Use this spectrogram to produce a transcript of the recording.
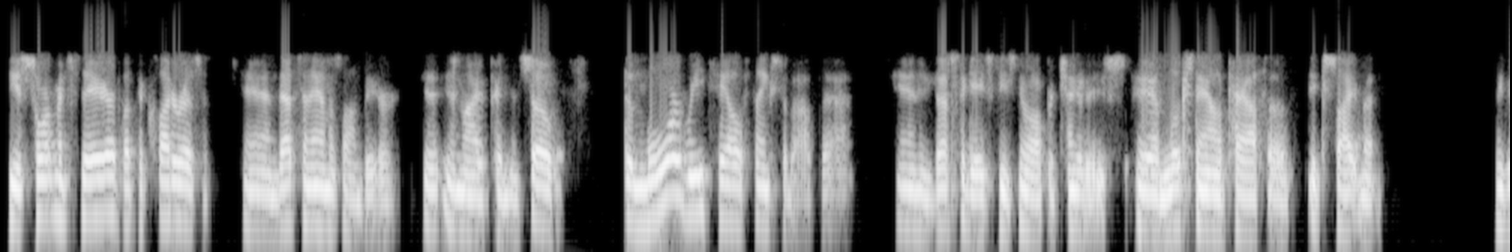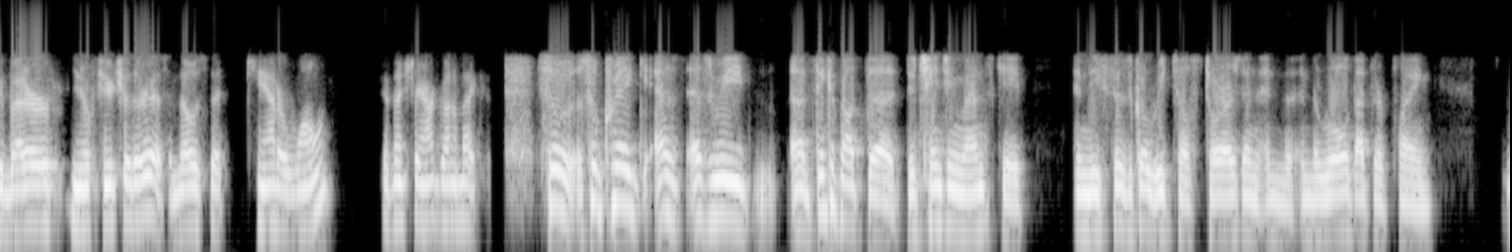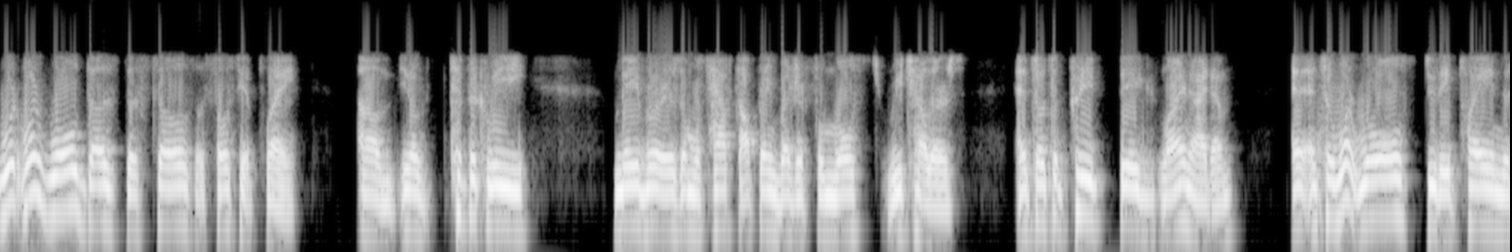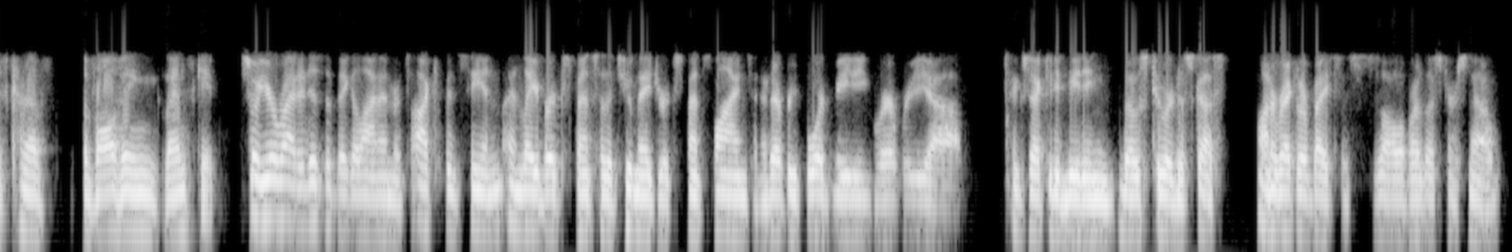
the assortment's there, but the clutter isn't. And that's an Amazon beater, in, in my opinion. So the more retail thinks about that and investigates these new opportunities and looks down a path of excitement, I think the better you know future there is. And those that can't or won't eventually aren't going to make it. So, so Craig, as as we uh, think about the the changing landscape in these physical retail stores and, and, the, and the role that they're playing, what what role does the sales associate play? Um, you know, typically labor is almost half the operating budget for most retailers, and so it's a pretty big line item. And, and so, what roles do they play in this kind of evolving landscape? so you're right. It is a big line item. It's occupancy and, and, labor expense are the two major expense lines. And at every board meeting or every uh, executive meeting, those two are discussed on a regular basis, as all of our listeners know.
